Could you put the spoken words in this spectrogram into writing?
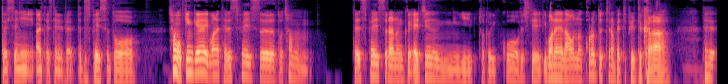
Destiny, 아니, Destiny래. Dead Space도, 참 웃긴 게, 이번에 Dead Space도 참, Dead Space라는 그 애증이 저도 있고, 솔직히, 이번에 나오는 Call of Duty랑 Battlefield가, 데,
